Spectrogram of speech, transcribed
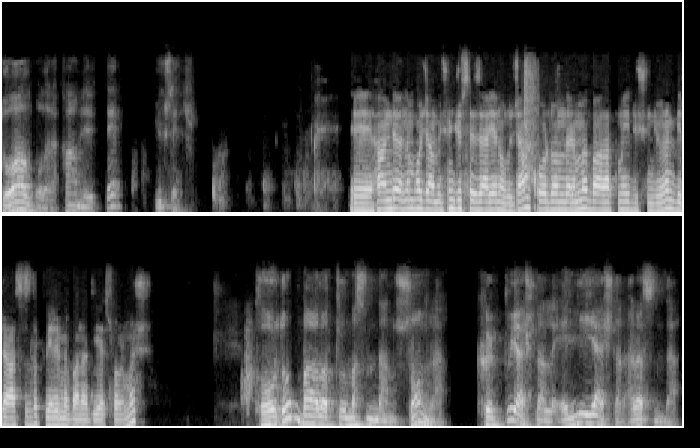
doğal olarak hamilelikte yükselir. Ee, Hande Hanım, hocam 3. sezaryen olacağım. Kordonlarımı bağlatmayı düşünüyorum. Bir rahatsızlık verir mi bana diye sormuş. Kordon bağlatılmasından sonra 40'lı yaşlarla 50'li yaşlar arasında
